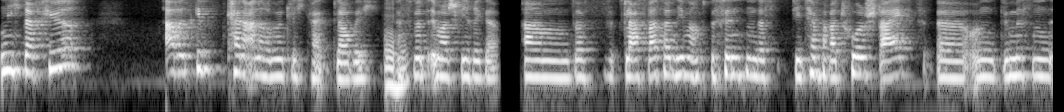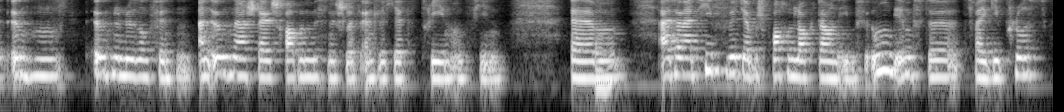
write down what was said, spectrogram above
nicht dafür, aber es gibt keine andere Möglichkeit, glaube ich. Mhm. Es wird immer schwieriger. Ähm, das Glas Wasser, in dem wir uns befinden, dass die Temperatur steigt äh, und wir müssen irgendein, irgendeine Lösung finden. An irgendeiner Stellschraube müssen wir schlussendlich jetzt drehen und ziehen. Ähm, mhm. Alternativ wird ja besprochen Lockdown eben für Ungeimpfte, 2G plus.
